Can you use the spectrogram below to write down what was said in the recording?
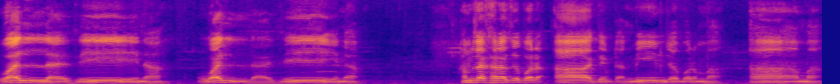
ওয়াল্লাযিনা ওয়াল্লাযিনা হামজা, খারা জবর, আ, ক্লিপটান। মিম জবর, মা আমা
